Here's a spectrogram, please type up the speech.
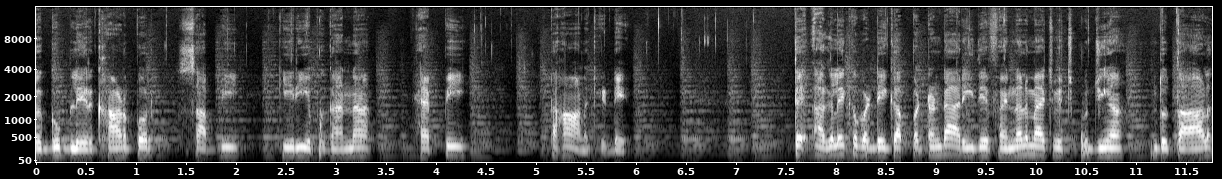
ਗੱਗੂ ਬਲੇਰ ਖਾਨਪੁਰ, ਸਾਬੀ, ਕੀਰੀ ਅਫਗਾਨਾ ਹੈਪੀ ਟਹਾਨ ਖੇਡੇ। ਤੇ ਅਗਲੇ ਕਬੱਡੀ ਕੱਪ ਢੰਡਾਰੀ ਦੇ ਫਾਈਨਲ ਮੈਚ ਵਿੱਚ ਪੁੱਜੀਆਂ ਦੁਤਾਲ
